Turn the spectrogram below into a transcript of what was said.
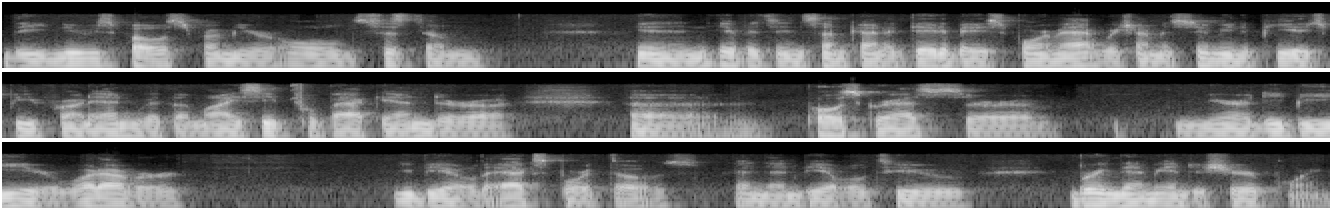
the news post from your old system in, if it's in some kind of database format, which I'm assuming a PHP front end with a MySQL back end or a, a Postgres or a MariaDB or whatever, you'd be able to export those and then be able to bring them into SharePoint.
